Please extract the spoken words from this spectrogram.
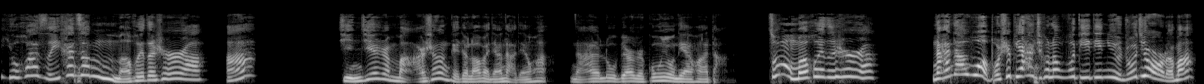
油花子一看，怎么回事啊？啊！紧接着马上给这老板娘打电话，拿着路边的公用电话打的。怎么回事啊？难道我不是变成了无敌的女主角了吗？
